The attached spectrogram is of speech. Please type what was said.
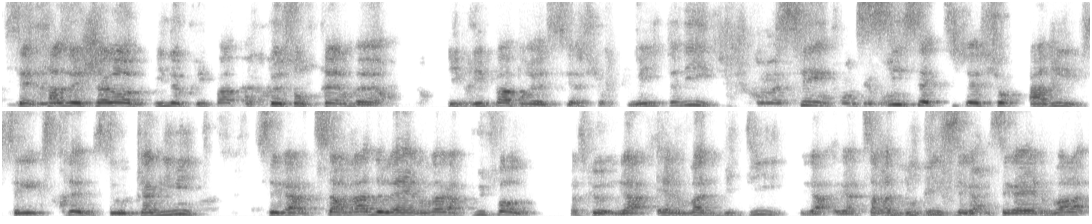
c'est Chazé Shalom. Il ne prie pas pour que son frère meure. Il ne prie pas pour la situation. Mais il te dit, si cette situation arrive, c'est l'extrême, c'est le cas limite, c'est la tsara de la herva la plus folle. Parce que la herva de Biti, la, la tsara de Biti, c'est la, la herva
